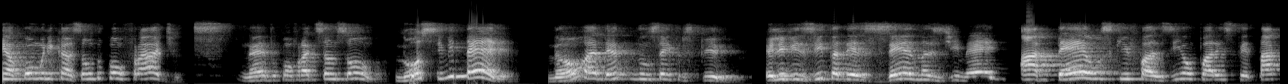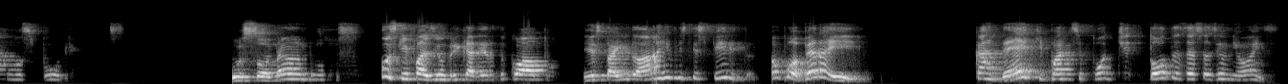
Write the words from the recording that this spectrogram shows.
tem a comunicação do confrade, né, do confrade Sanson, no cemitério, não é dentro de um centro espírita. Ele visita dezenas de médicos, até os que faziam para espetáculos públicos. Os sonâmbulos, os que faziam brincadeira do copo. Isso está indo lá na revista espírita. Então, pô, peraí. Kardec participou de todas essas reuniões.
